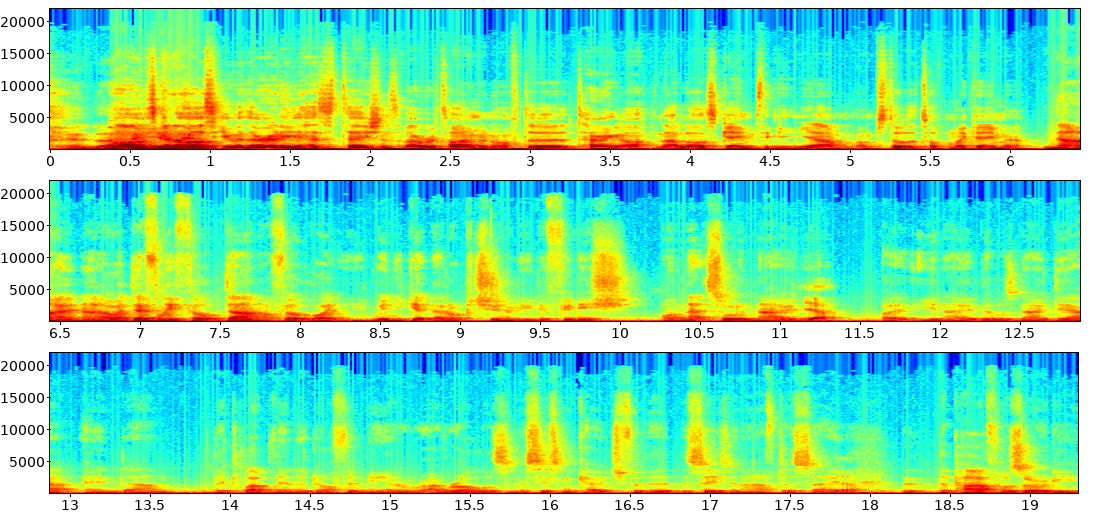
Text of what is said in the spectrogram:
And uh, well, I was going to ask you, were there any hesitations about retirement after tearing it up in that last game, thinking, yeah, I'm, I'm still at the top of my game here? No, no, I definitely felt done. I felt like when you get that opportunity to finish on that sort of note, Yeah. uh, you know, there was no doubt. And um, the club then had offered me a, a role as an assistant coach for the, the season after. So Yeah. the, the path was already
